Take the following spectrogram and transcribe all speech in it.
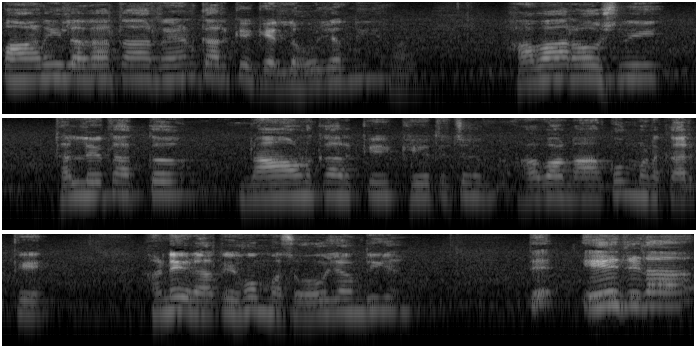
ਪਾਣੀ ਲਗਾਤਾਰ ਰਹਿਣ ਕਰਕੇ ਗਿੱਲ ਹੋ ਜਾਂਦੀ ਹੈ ਹਵਾ ਰੌਸ਼ਨੀ ਥੱਲੇ ਤੱਕ ਨਾ ਆਉਣ ਕਰਕੇ ਖੇਤ 'ਚ ਹਵਾ ਨਾ ਘੁੰਮਣ ਕਰਕੇ ਹਨੇਰਾ ਤੇ ਹੁਮਸ ਹੋ ਜਾਂਦੀ ਹੈ ਤੇ ਇਹ ਜਿਹੜਾ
